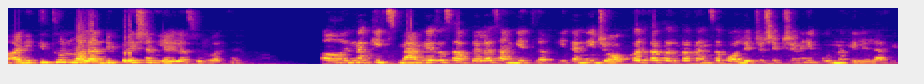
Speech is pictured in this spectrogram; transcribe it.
आणि तिथून मला डिप्रेशन यायला सुरुवात झाली. अं, नक्कीच. मॅमने जसं आपल्याला सांगितलं की त्यांनी जॉब करता करता त्यांचं कॉलेजचं शिक्षणही पूर्ण केलेलं आहे.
